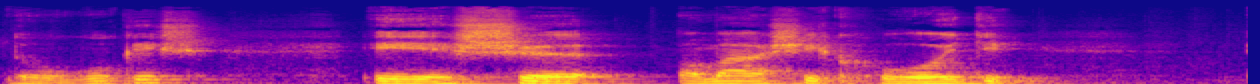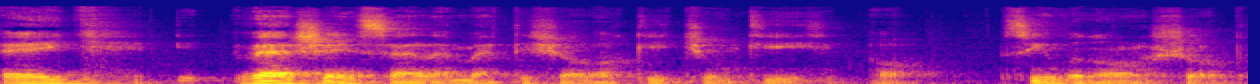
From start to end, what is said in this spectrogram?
dolgok is. És a másik, hogy egy versenyszellemet is alakítsunk ki a színvonalasabb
